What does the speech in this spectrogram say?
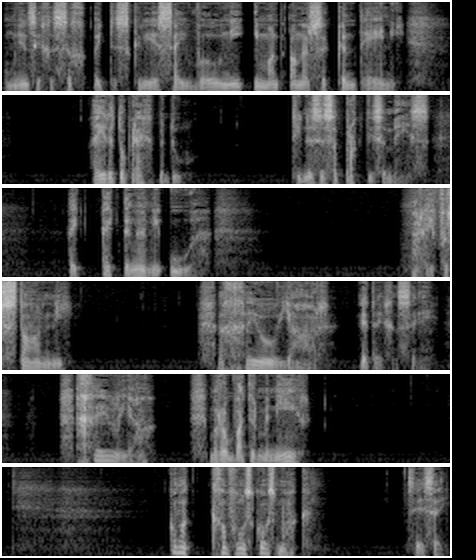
om nie in sy gesig uit te skree sy wil nie iemand anders se kind hê nie. Hy het dit opreg bedoel. Tinus is 'n praktiese mens. Hy kyk dinge in die oë. Maar hy verstaan nie. 'n Geil jaar, het hy gesê. Geil ja, maar op watter manier? Kom ek kan vir ons kos maak, sê sy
